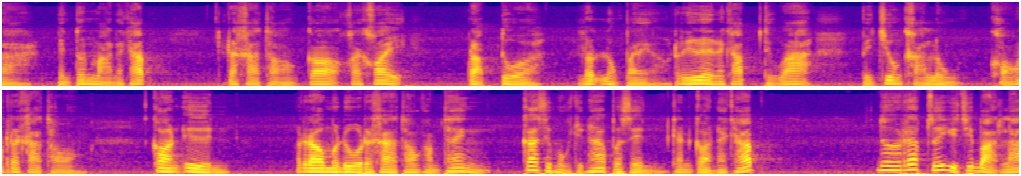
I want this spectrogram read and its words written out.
ดาห์เป็นต้นมานะครับ ราคาทองก็ค่อยๆ ปรับตัวลดลงไปเรื่อยๆนะครับ ถือว่าเป็นช่วงขาลงของราคาทอง ก่อนอื่น เรามาดูราคาทองคำแท่ง 96.5%กันก่อนนะครับ โดยรับซื้ออยู่ที่บาทละ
